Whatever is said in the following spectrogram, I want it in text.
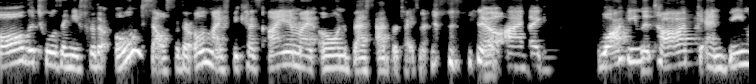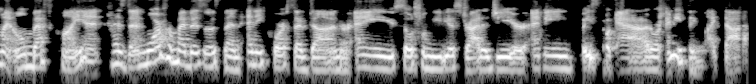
all the tools they need for their own self, for their own life, because I am my own best advertisement. you know, I like walking the talk and being my own best client has done more for my business than any course I've done or any social media strategy or any Facebook ad or anything like that.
